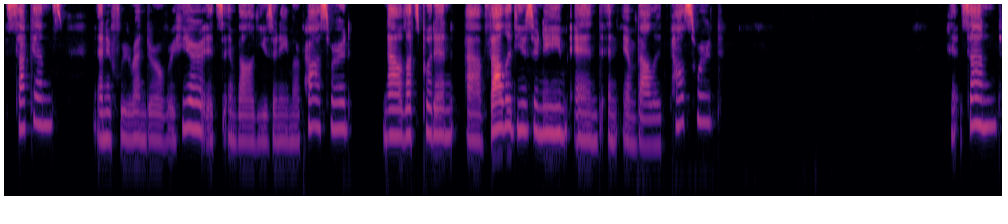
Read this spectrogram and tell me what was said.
seconds. And if we render over here, it's invalid username or password. Now let's put in a valid username and an invalid password. Hit send.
